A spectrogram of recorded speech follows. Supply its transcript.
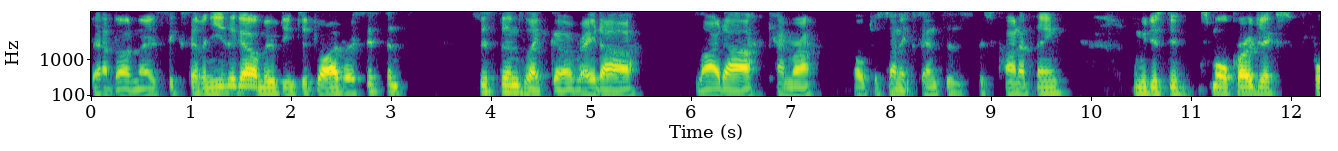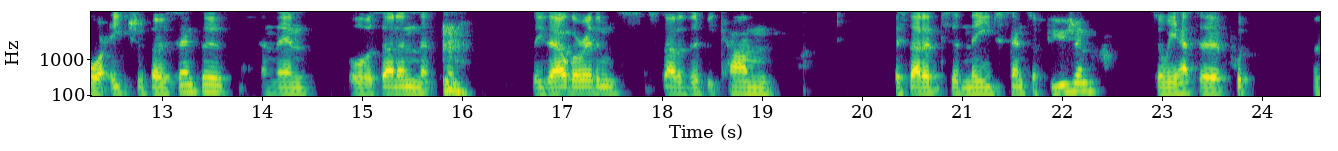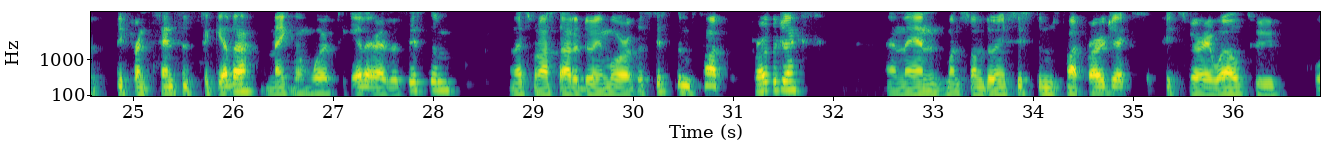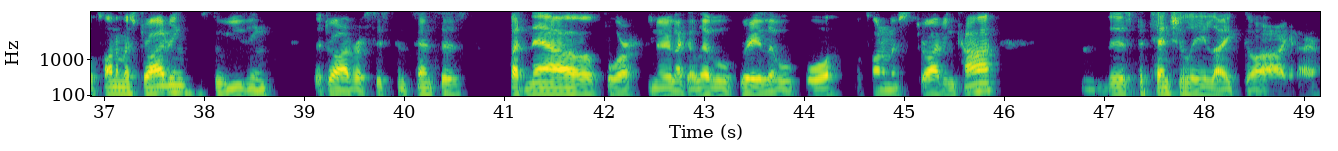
about, I don't know, six, seven years ago, I moved into driver assistance systems like uh, radar, lidar, camera, ultrasonic sensors, this kind of thing. And we just did small projects for each of those sensors. And then all of a sudden, these algorithms started to become, they started to need sensor fusion. So we had to put the different sensors together, make them work together as a system. And that's when I started doing more of the systems type projects. And then once I'm doing systems type projects, it fits very well to autonomous driving, still using the driver assistance sensors. But now for, you know, like a level three, level four autonomous driving car, there's potentially like, uh, you know,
